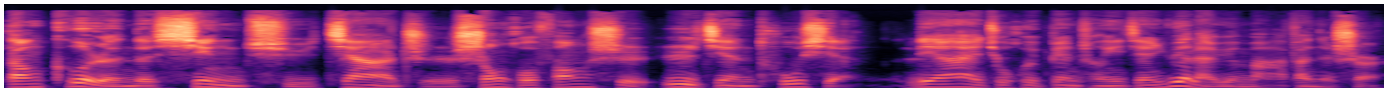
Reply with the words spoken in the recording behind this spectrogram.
当个人的兴趣、价值、生活方式日渐凸显，恋爱就会变成一件越来越麻烦的事儿。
